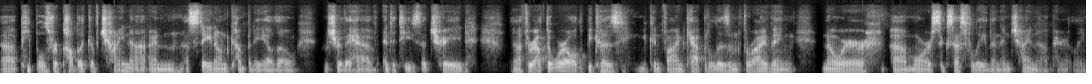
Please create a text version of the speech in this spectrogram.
uh, People's Republic of China and a state-owned company. Although I'm sure they have entities that trade uh, throughout the world because you can find capitalism thriving nowhere uh, more successfully than in China, apparently.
